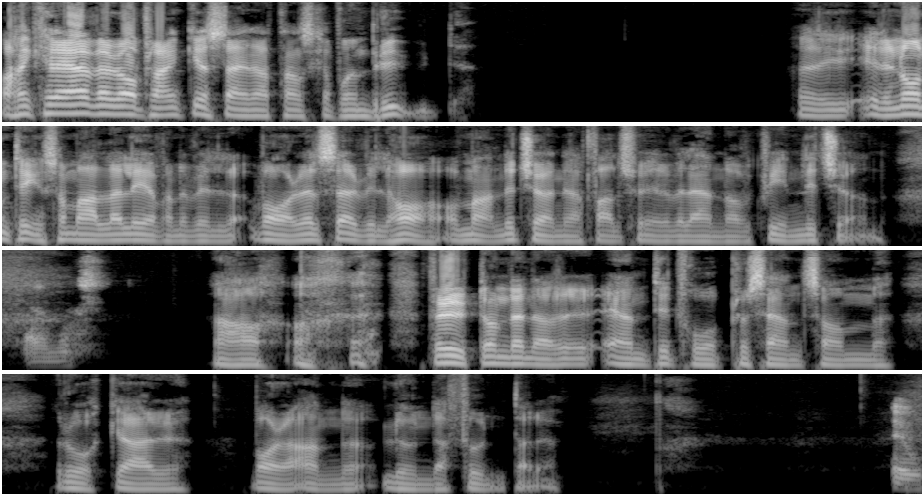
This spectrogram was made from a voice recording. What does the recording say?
Och han kräver av Frankenstein att han ska få en brud. Är det någonting som alla levande vill, varelser vill ha, av manligt kön i alla fall, så är det väl en av kvinnligt kön. Ja, förutom den där 1-2 procent som råkar vara annorlunda funtade. Jo.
